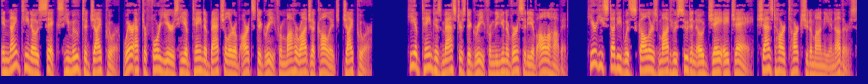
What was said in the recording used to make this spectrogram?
In 1906 he moved to Jaipur, where after four years he obtained a Bachelor of Arts degree from Maharaja College, Jaipur. He obtained his master's degree from the University of Allahabad. Here he studied with scholars Madhusudan Ojha, Shashidhar Tarkachudamani and others.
